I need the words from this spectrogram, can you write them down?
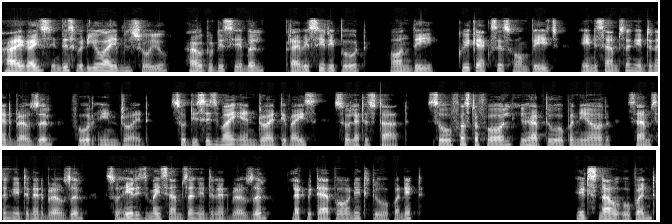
Hi guys, in this video I will show you how to disable privacy report on the quick access homepage in Samsung Internet Browser for Android. So this is my Android device. So let us start. So first of all, you have to open your Samsung Internet Browser. So here is my Samsung Internet Browser. Let me tap on it to open it. It's now opened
